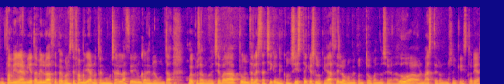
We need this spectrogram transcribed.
un familiar mío también lo hace, pero con este familiar no tengo mucha relación y nunca le he preguntado. Joder, pues aproveché para preguntarle a esta chica en qué consiste, qué es lo que hace, luego me contó cuándo se gradúa o el máster o no sé qué historia.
